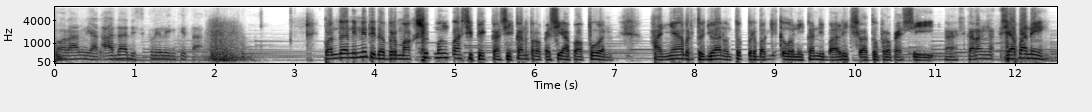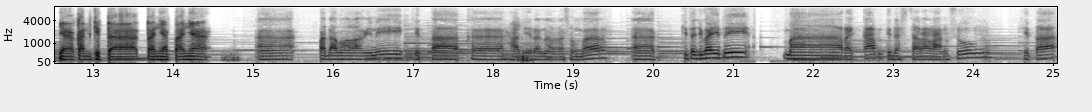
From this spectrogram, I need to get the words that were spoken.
orang yang ada di sekeliling kita. Konten ini tidak bermaksud mengklasifikasikan profesi apa pun, hanya bertujuan untuk berbagi keunikan di balik suatu profesi. Nah, sekarang siapa nih yang akan kita tanya-tanya? Eh, pada malam ini kita kehadiran narasumber. Eh, kita juga ini merekam tidak secara langsung. Kita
